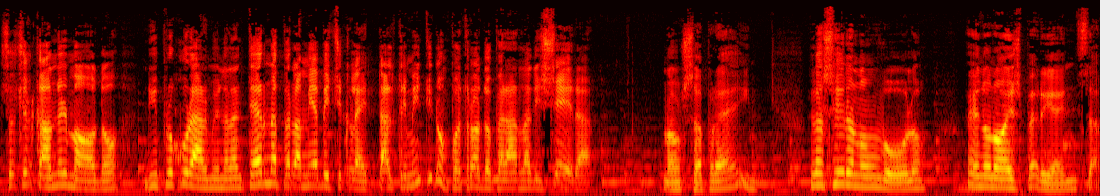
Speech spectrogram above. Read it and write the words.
sto cercando il modo di procurarmi una lanterna per la mia bicicletta, altrimenti non potrò adoperarla di sera. Non saprei. La sera non volo e non ho esperienza,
